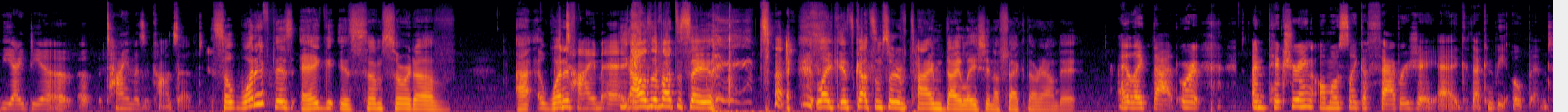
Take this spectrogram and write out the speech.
the idea of, of time as a concept. So what if this egg is some sort of uh, what if Time egg. I was about to say like it's got some sort of time dilation effect around it. I like that. Or I'm picturing almost like a Fabergé egg that can be opened.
